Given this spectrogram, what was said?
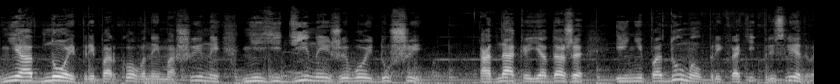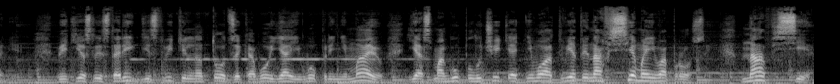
ни одной припаркованной машины, ни единой живой души. Однако я даже и не подумал прекратить преследование. Ведь если старик действительно тот, за кого я его принимаю, я смогу получить от него ответы на все мои вопросы. На все.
